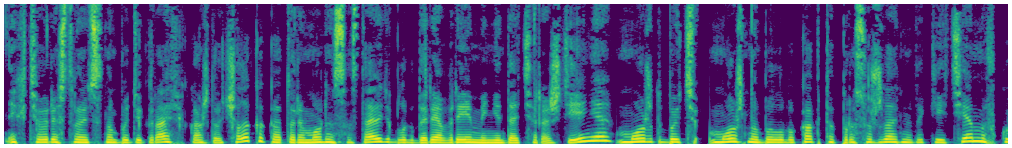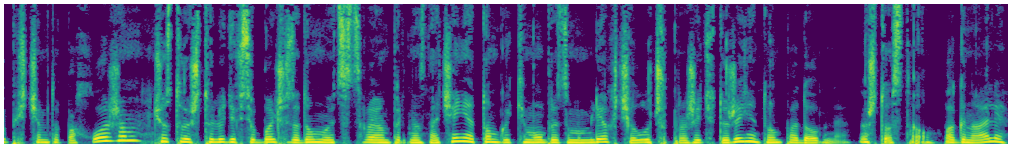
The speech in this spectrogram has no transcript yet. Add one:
Их теория строится на бодиграфе каждого человека, который можно составить благодаря времени дате рождения. Может быть, можно было бы как-то просуждать на такие темы в купе с чем-то похожим. Чувствую, что люди все больше задумываются о своем предназначении, о том, каким образом им легче, лучше прожить эту жизнь и тому подобное. Ну что, стал? Погнали?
